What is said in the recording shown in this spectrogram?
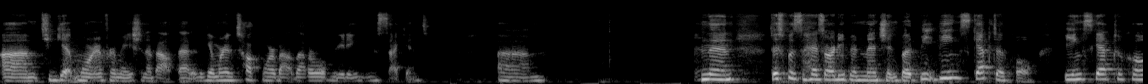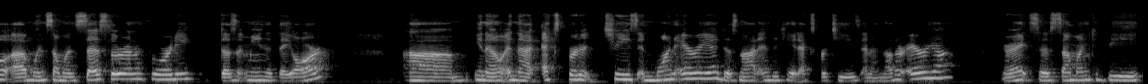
um, to get more information about that. And again, we're going to talk more about lateral reading in a second. Um, and then this was has already been mentioned, but be, being skeptical, being skeptical um, when someone says they're an authority doesn't mean that they are. Um, you know, and that expertise in one area does not indicate expertise in another area, right? So someone could be,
